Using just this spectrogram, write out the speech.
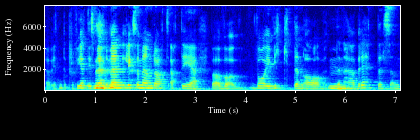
jag vet inte profetiskt, men, men liksom ändå att, att det är, vad, vad, vad är vikten av mm. den här berättelsen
